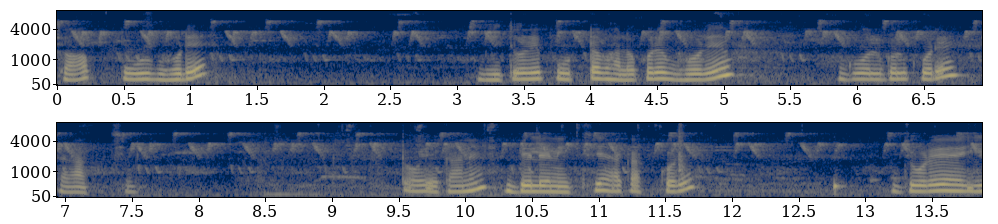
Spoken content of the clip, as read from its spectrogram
সব পুর ভরে ভিতরে পুরটা ভালো করে ভরে গোল গোল করে রাখছি। তো এখানে বেলে নিচ্ছি এক এক করে। জোরে ই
